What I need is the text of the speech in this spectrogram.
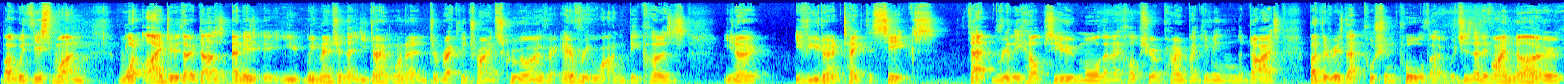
But with this one, what I do though does, and it, it- you, we mentioned that you don't want to directly try and screw over everyone because you know if you don't take the six, that really helps you more than it helps your opponent by giving them the dice. But there is that push and pull though, which is that if I know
